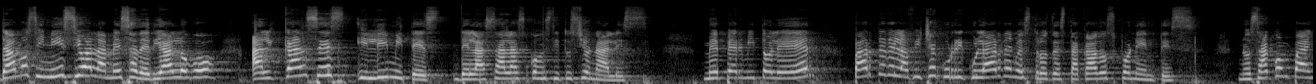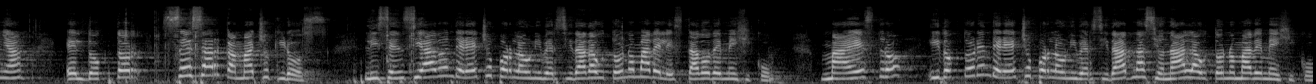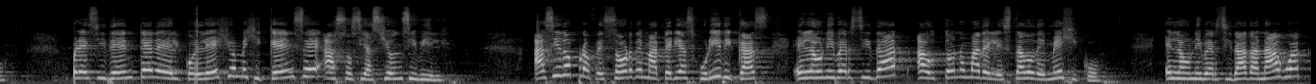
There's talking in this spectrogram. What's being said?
Damos inicio a la mesa de diálogo Alcances y límites de las salas constitucionales. Me permito leer parte de la ficha curricular de nuestros destacados ponentes. Nos acompaña el doctor César Camacho Quirós, licenciado en Derecho por la Universidad Autónoma del Estado de México, maestro y doctor en Derecho por la Universidad Nacional Autónoma de México, presidente del Colegio Mexiquense Asociación Civil. Ha sido profesor de materias jurídicas en la Universidad Autónoma del Estado de México, en la Universidad Anáhuac,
